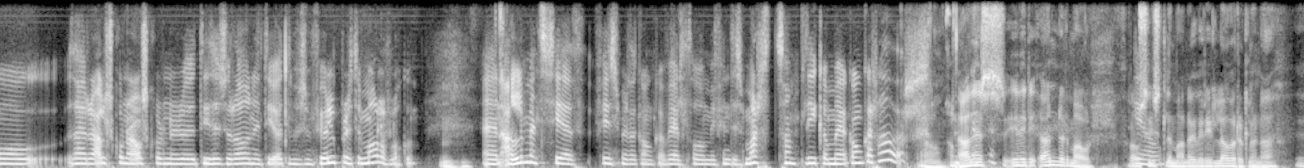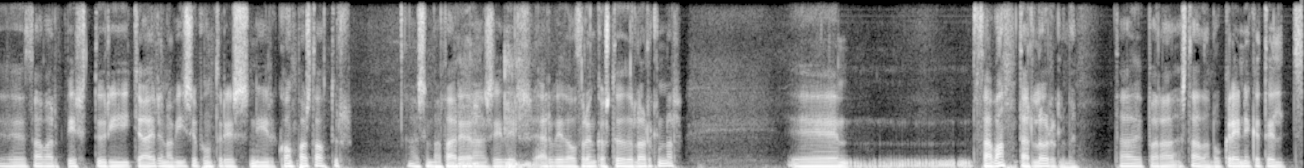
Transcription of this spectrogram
og það eru alls konar áskorunir auðvitað í þessu ráðaneyti í öllum þessum fjölbreyttum málaflokkum. En almennt séð finnst mér það ganga vel þó að mér finnst margt samt líka með að ganga hraðar. aðeins yfir í önnur mál frá Já. síslumann yfir í laurugluna það var byrtur í gærin á vísi.is nýr kompastáttur sem að farið er hans yfir erfið á þrönga stöðu lauruglunar um, það vantar lauruglumenn það er bara staðan og greiningadeild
